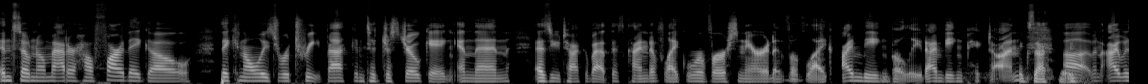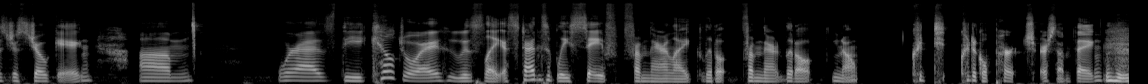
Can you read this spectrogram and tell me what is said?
And so no matter how far they go, they can always retreat back into just joking. And then as you talk about this kind of like reverse narrative of like, I'm being bullied, I'm being picked on. Exactly. Uh, and I was just joking. Um, whereas the killjoy who is like ostensibly safe from their like little from their little you know crit- critical perch or something mm-hmm.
